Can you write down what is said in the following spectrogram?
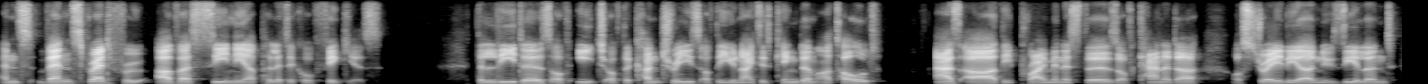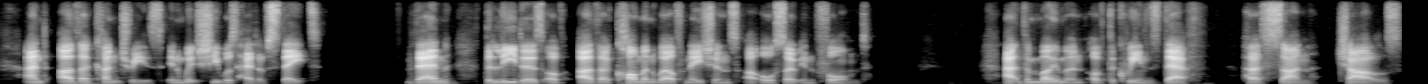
and then spread through other senior political figures. The leaders of each of the countries of the United Kingdom are told, as are the Prime Ministers of Canada, Australia, New Zealand, and other countries in which she was head of state. Then, the leaders of other Commonwealth nations are also informed. At the moment of the Queen's death, her son, Charles,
